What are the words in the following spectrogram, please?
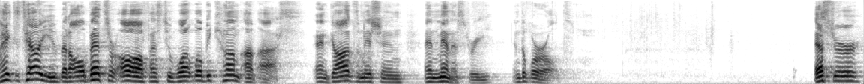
I hate to tell you, but all bets are off as to what will become of us and God's mission and ministry in the world. Esther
